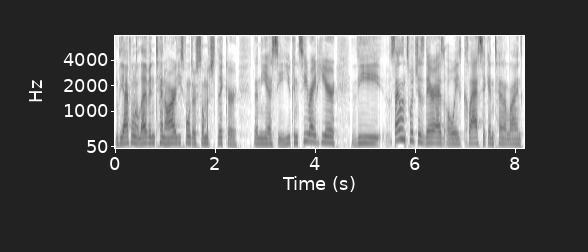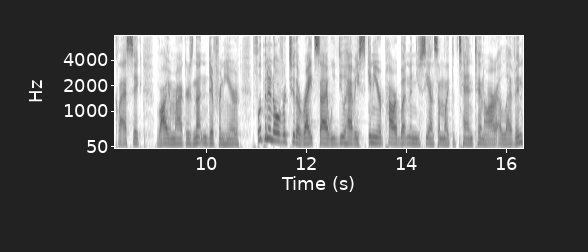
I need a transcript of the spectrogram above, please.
the iPhone 11, 10R, these phones are so much thicker than the SE. You can see right here, the silent switch is there as always, classic antenna lines, classic volume rockers, nothing different here. Flipping it over to the right side, we do have a skinnier power button than you see on something like the 10, 10R, 11.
